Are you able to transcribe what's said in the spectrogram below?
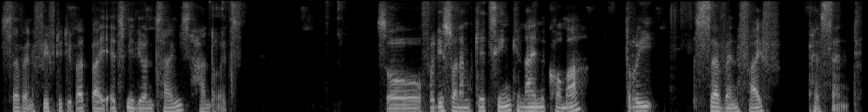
750 divided by 8 million times 100. So for this one, I'm getting 9,375%.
